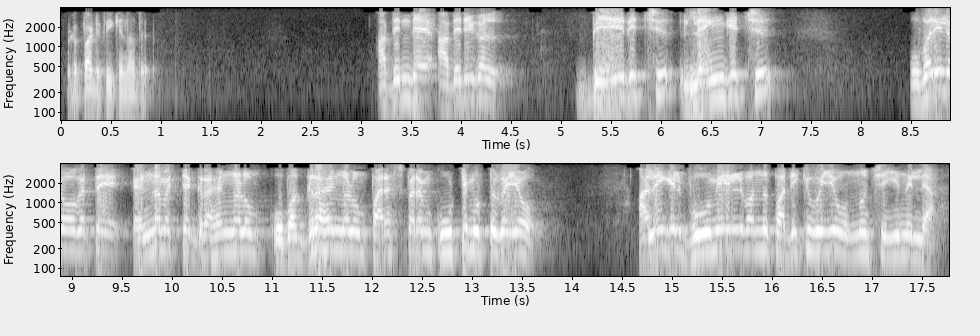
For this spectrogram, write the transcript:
ഇവിടെ പഠിപ്പിക്കുന്നത്. അതിന്റെ അതിരുകൾ ഭേദിച്ച് ലംഘിച്ച് ഉപരിലോകത്തെ എണ്ണമറ്റ ഗ്രഹങ്ങളും ഉപഗ്രഹങ്ങളും പരസ്പരം കൂട്ടിമുട്ടുകയോ അല്ലെങ്കിൽ ഭൂമിയിൽ വന്ന് പതിക്കുകയോ ഒന്നും ചെയ്യുന്നില്ല.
